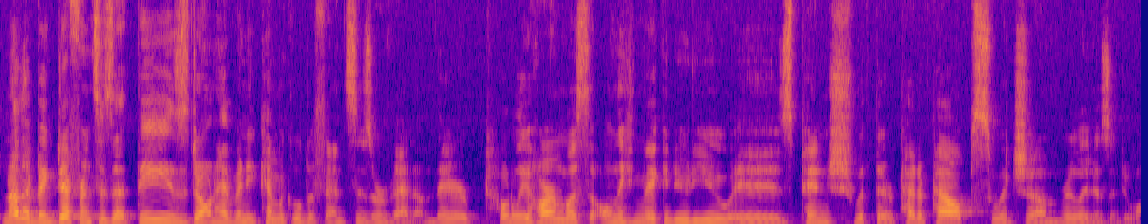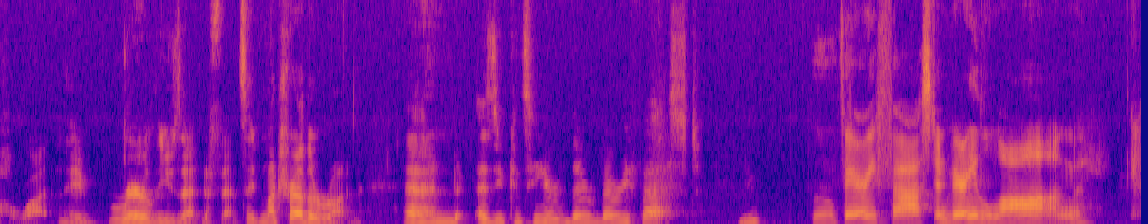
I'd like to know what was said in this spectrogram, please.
another big difference is that these don't have any chemical defenses or venom. They're totally harmless. The only thing they can do to you is pinch with their pedipalps, which um, really doesn't do a whole lot. They rarely use that defense. They'd much rather run. And as you can see here, they're very fast. You, Ooh, very fast and very long. oh,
